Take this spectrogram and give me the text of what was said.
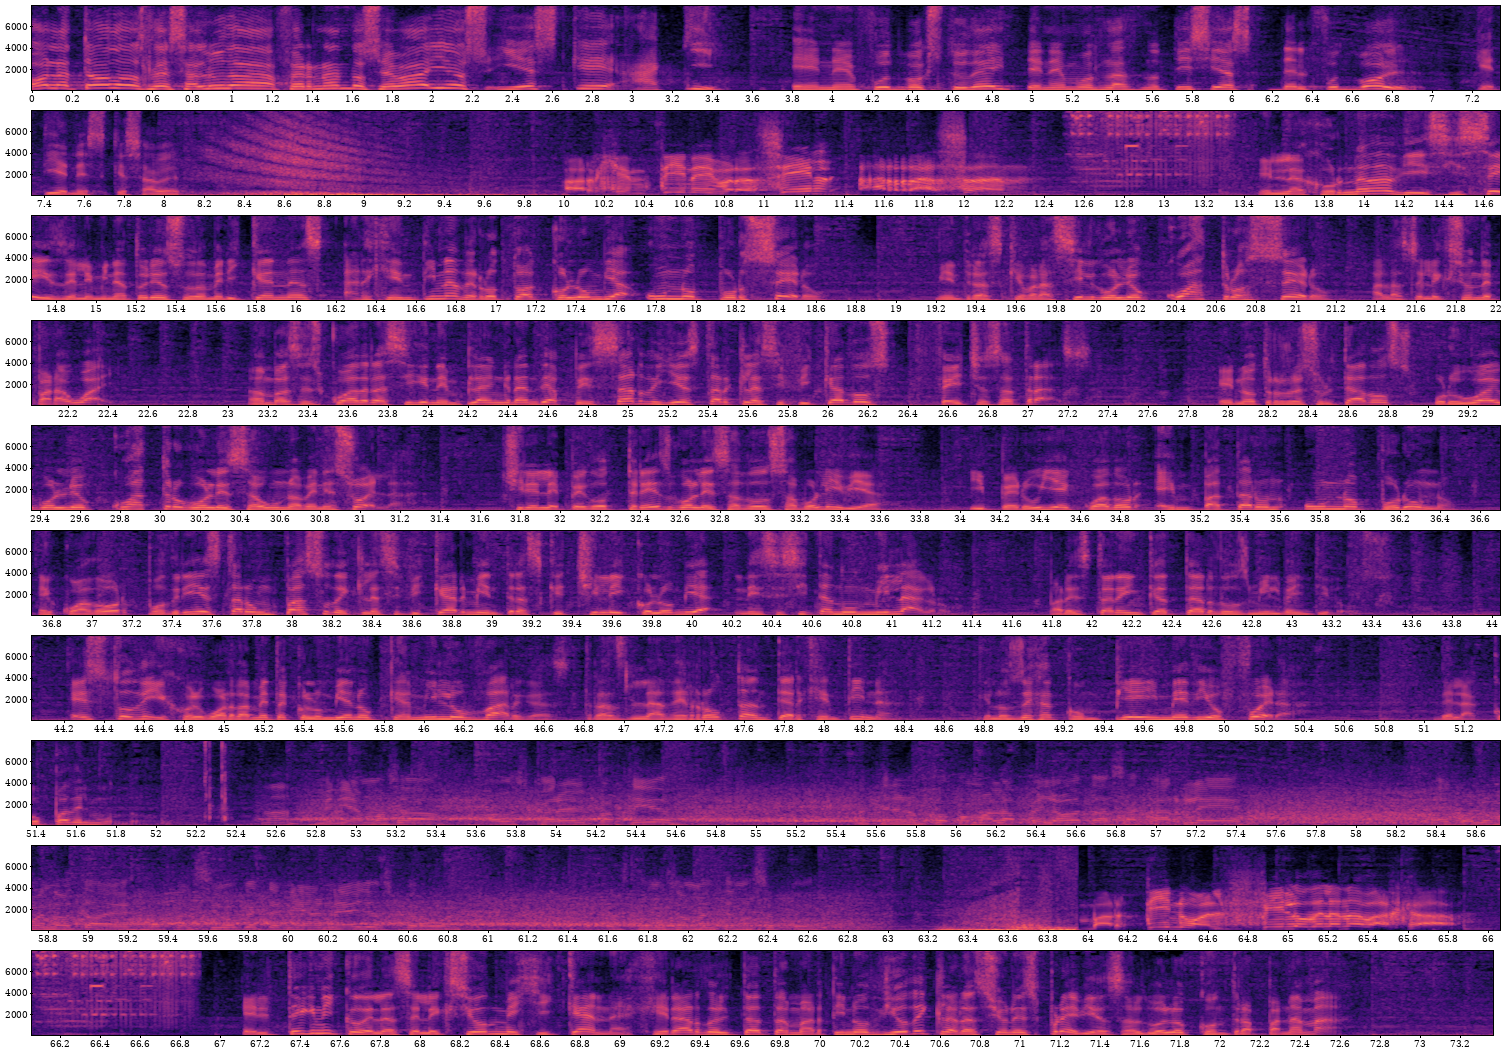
Hola a todos, les saluda Fernando Ceballos y es que aquí en eh, Footbox Today tenemos las noticias del fútbol que tienes que saber. Argentina y Brasil arrasan. En la jornada 16 de eliminatorias sudamericanas, Argentina derrotó a Colombia 1 por 0, mientras que Brasil goleó 4 a 0 a la selección de Paraguay. Ambas escuadras siguen en plan grande a pesar de ya estar clasificados fechas atrás. En otros resultados, Uruguay goleó 4 goles a 1 a Venezuela, Chile le pegó 3 goles a 2 a Bolivia, y Perú y Ecuador empataron 1 por 1. Ecuador podría estar a un paso de clasificar mientras que Chile y Colombia necesitan un milagro para estar en Qatar 2022. Esto dijo el guardameta colombiano Camilo Vargas tras la derrota ante Argentina, que los deja con pie y medio fuera de la Copa del Mundo. Ah, veníamos a, a buscar el partido, a tener un poco más la pelota, sacarle el volumen ofensivo que tenían ellos, pero bueno, lastimosamente no se pudo. Martino al filo de la navaja. El técnico de la selección mexicana, Gerardo El Tata Martino, dio declaraciones previas al duelo contra Panamá.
